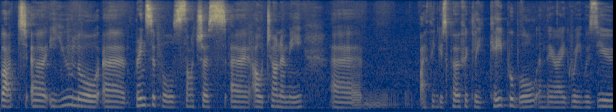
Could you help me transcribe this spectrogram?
but uh, EU law uh, principles such as uh, autonomy, um, I think is perfectly capable, and there I agree with you,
